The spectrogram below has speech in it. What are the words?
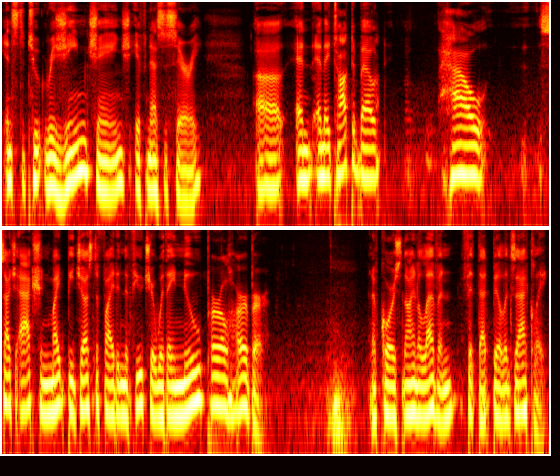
institute regime change if necessary. Uh, and, and they talked about how such action might be justified in the future with a new Pearl Harbor. And of course, 9 11 fit that bill exactly.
